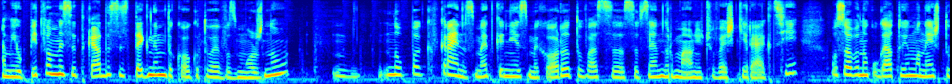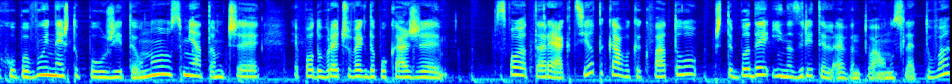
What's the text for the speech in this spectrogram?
Ами опитваме се така да се стегнем доколкото е възможно, но пък в крайна сметка ние сме хора, това са съвсем нормални човешки реакции, особено когато има нещо хубаво и нещо положително. Смятам, че е по-добре човек да покаже своята реакция, такава каквато ще бъде и на зрител евентуално след това,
